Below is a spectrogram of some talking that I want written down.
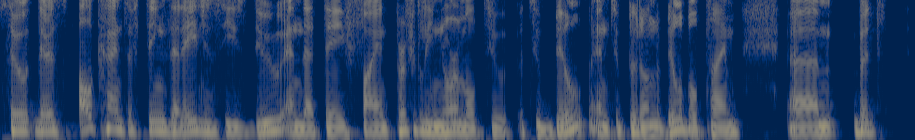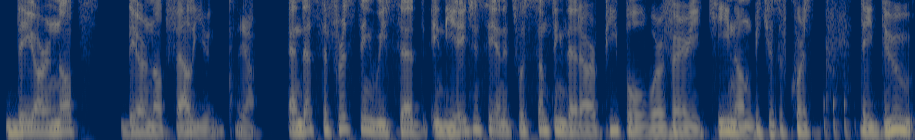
so there's all kinds of things that agencies do and that they find perfectly normal to to bill and to put on the billable time, um, but they are not they are not value. Yeah. And that's the first thing we said in the agency. And it was something that our people were very keen on because, of course, they do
